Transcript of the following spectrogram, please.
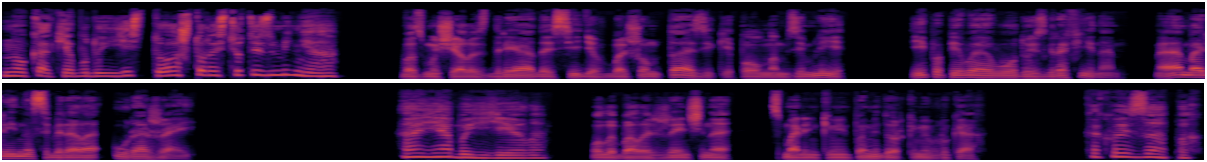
Но как я буду есть то, что растет из меня?» Возмущалась Дриада, сидя в большом тазике, полном земли, и попивая воду из графина, а Марина собирала урожай. «А я бы ела», — улыбалась женщина с маленькими помидорками в руках. «Какой запах!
